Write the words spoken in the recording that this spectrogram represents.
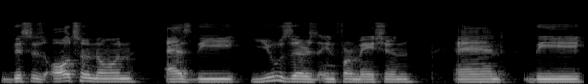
this is also known as the user's information and the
